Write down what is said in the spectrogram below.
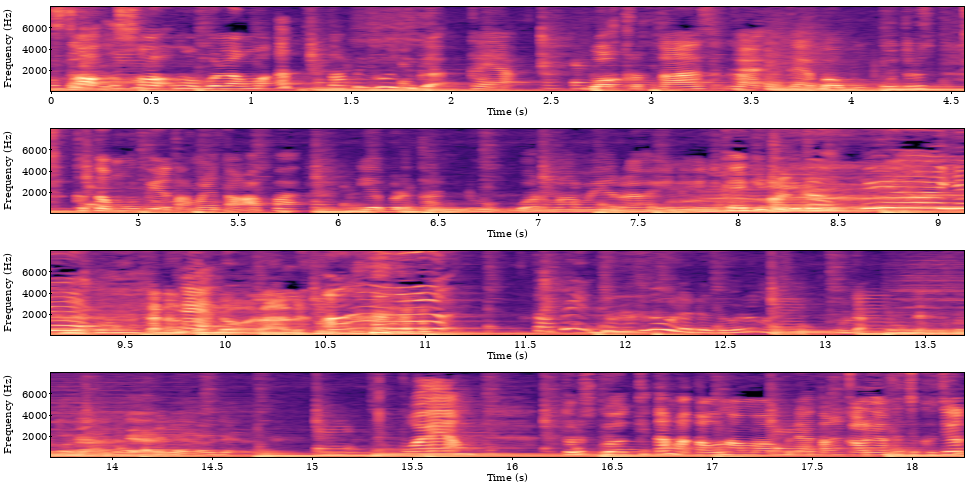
sok sok ngebolang banget. Tapi gue juga kayak bawa kertas kayak kayak bawa buku terus ketemu binatang-binatang apa dia bertanduk warna merah ini ini kayak gitu gitu iya iya. Kan nonton Dora lu. Tapi zaman kita udah ada Dora nggak sih Udah, udah, udah udah. udah udah, udah. pokoknya yang terus gue kita nggak tahu nama binatang kalau yang kecil-kecil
